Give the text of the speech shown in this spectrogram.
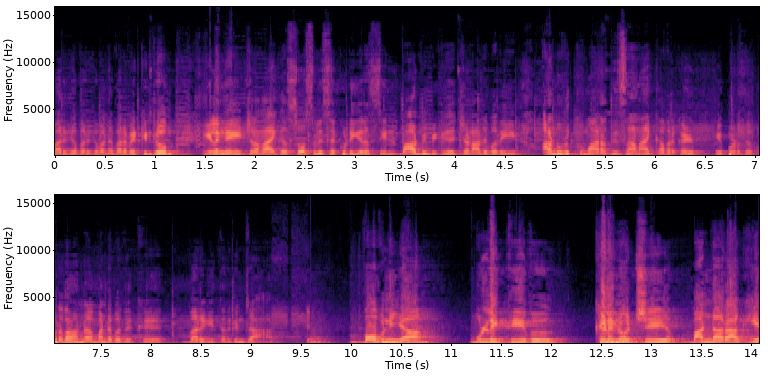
வருக வருகவன வரவேற்கின்றோம். இலங்கை ஜனநாயக சோசியலிச குடியரசின் மாண்புமிகு ஜனாதிபதி அனுருகுமார் திசாநாயக் அவர்கள் இப்பொழுது பிரதான மண்டபத்துக்கு வருகை தருகின்றார். வவுனியா முல்லைத்தீவு கிளிநொச்சி மன்னார் ஆகிய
